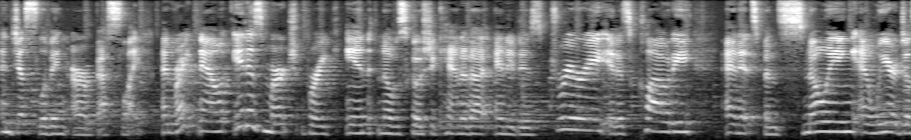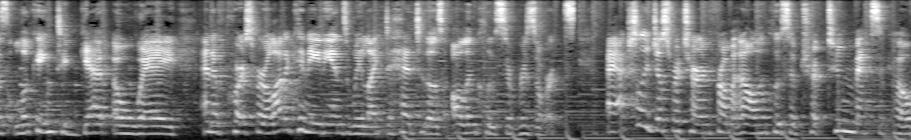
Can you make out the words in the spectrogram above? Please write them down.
and just living our best life. And right now it is March break in Nova Scotia, Canada, and it is dreary, it is cloudy, and it's been snowing and we are just looking to get away. And of course, for a lot of Canadians, we like to head to those all-inclusive resorts. I actually just returned from an all-inclusive trip to Mexico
